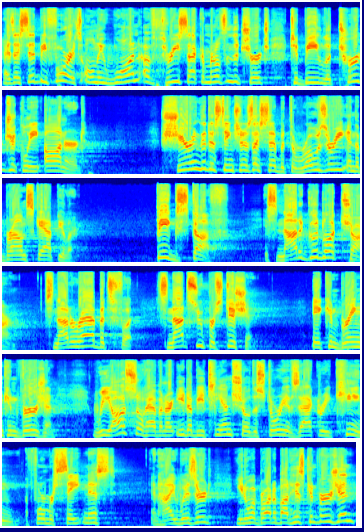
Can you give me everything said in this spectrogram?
As I said before, it's only one of three sacramentals in the church to be liturgically honored, sharing the distinction, as I said, with the rosary and the brown scapular. Big stuff. It's not a good luck charm. It's not a rabbit's foot. It's not superstition. It can bring conversion. We also have in our EWTN show the story of Zachary King, a former Satanist and high wizard. You know what brought about his conversion?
